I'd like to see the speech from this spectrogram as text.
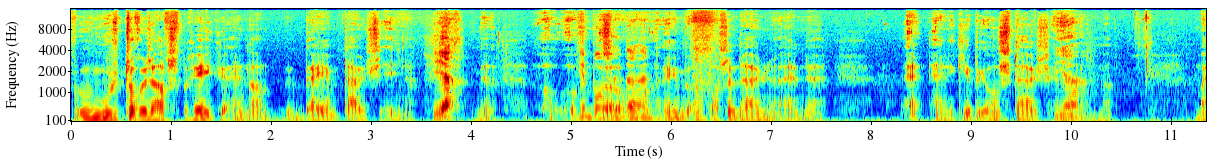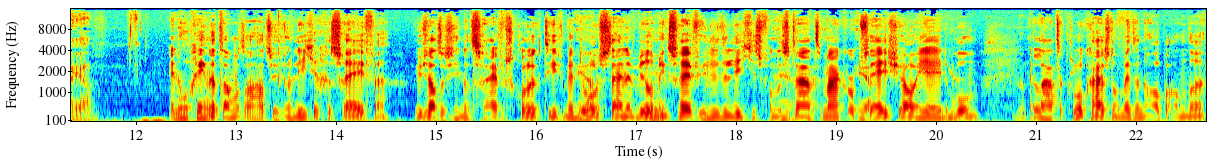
we moeten toch eens afspreken en dan bij hem thuis in, eh, Ja. of- In Bos en Duin. In Bos en Duin en, en, en een keer bij ons thuis. En, Ja. maar, maar ja, En hoe ging dat dan? Want dan had u zo'n liedje geschreven. U zat dus in dat schrijverscollectief met Ja. En Wilming. Ja. Schreven jullie de liedjes van de Ja. Stratenmaker op Ja. Zeeshow en J. de Ja. Bom. Ja. En later Klokhuis nog met een hoop anderen.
